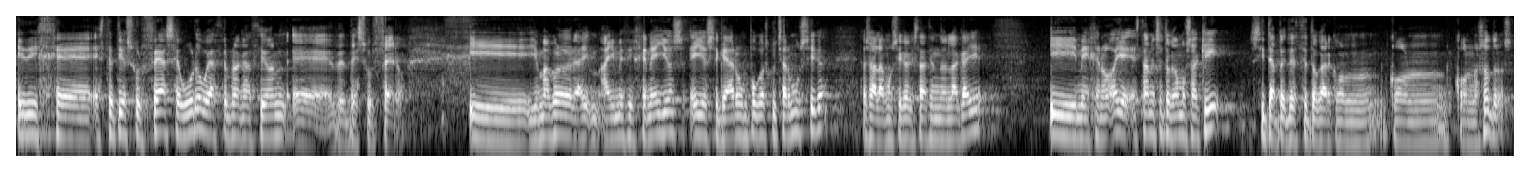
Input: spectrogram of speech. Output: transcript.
Y dije, este tío surfea seguro, voy a hacer una canción eh, de, de surfero. Y yo me acuerdo ahí, ahí me fijé en ellos, ellos se quedaron un poco a escuchar música, o sea, la música que está haciendo en la calle. Y me dijeron, oye, esta noche tocamos aquí, si te apetece tocar con, con, con nosotros.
